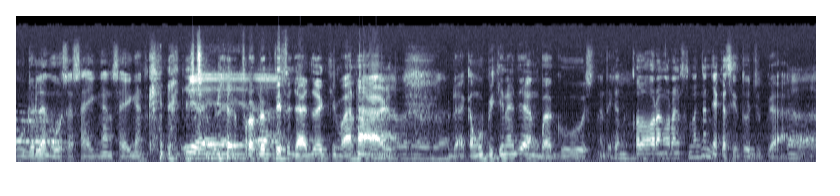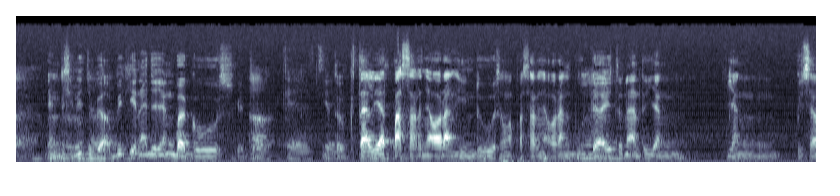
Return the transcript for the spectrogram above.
udahlah nggak usah saingan saingan kayak gitu Iya, iya, iya. produktifnya aja gimana Ah, gitu. benar-benar. udah kamu bikin aja yang bagus nanti kan kalau orang-orang senang kan ya ke situ juga Ah, yang di sini juga bikin aja yang bagus gitu oke. gitu kita lihat pasarnya orang Hindu sama pasarnya orang Buddha Hmm. itu nanti yang yang bisa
